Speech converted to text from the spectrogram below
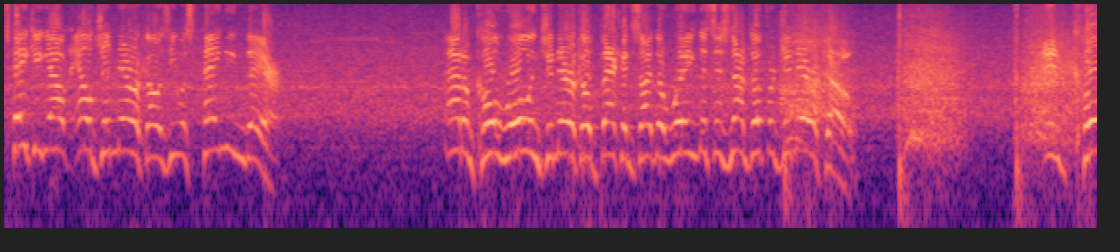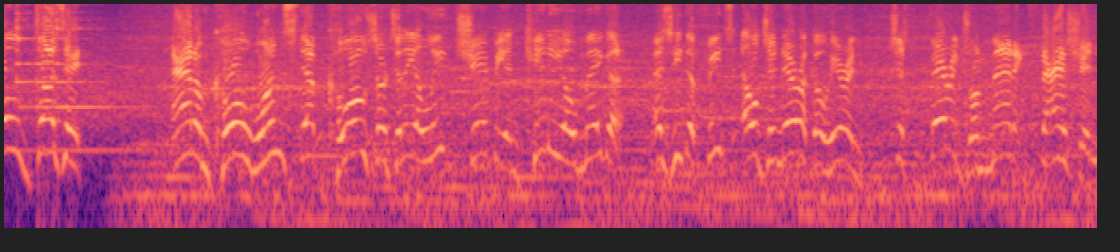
Taking out El Generico as he was hanging there. Adam Cole rolling Generico back inside the ring. This is not good for Generico. And Cole does it. Adam Cole one step closer to the Elite Champion Kenny Omega as he defeats El Generico here in just very dramatic fashion.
